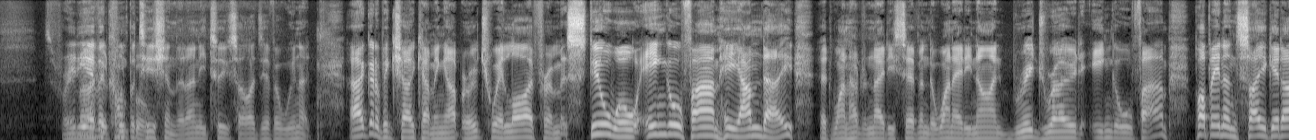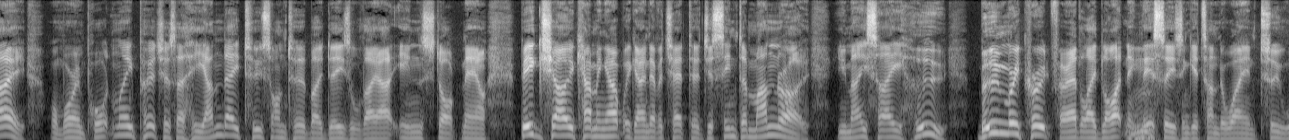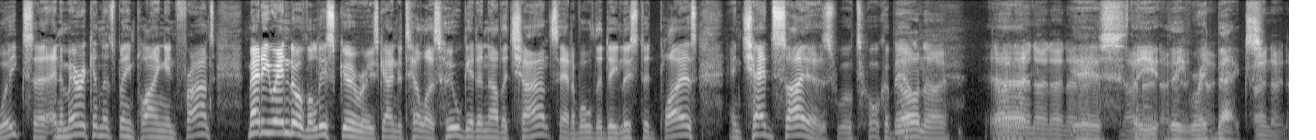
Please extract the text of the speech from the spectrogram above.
It's free How do you have a football. competition that only two sides ever win it? Uh, got a big show coming up, Rooch. We're live from Stillwell Ingle Farm Hyundai at 187 to 189 Bridge Road, Ingle Farm. Pop in and say g'day. Or more importantly, purchase a Hyundai Tucson Turbo Diesel. They are in stock now. Big show coming up. We're going to have a chat to Jacinta Munro. You may say who? Boom recruit for Adelaide Lightning. Their season gets underway in two weeks. Uh, an American that's been playing in France. Matty Rendell, the list guru, is going to tell us who'll get another chance out of all the delisted players. And Chad Sayers we'll talk about. Oh, no. No, Uh, no, no, no, no. yes, no, the- no, no, the Redbacks. No, no, no.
